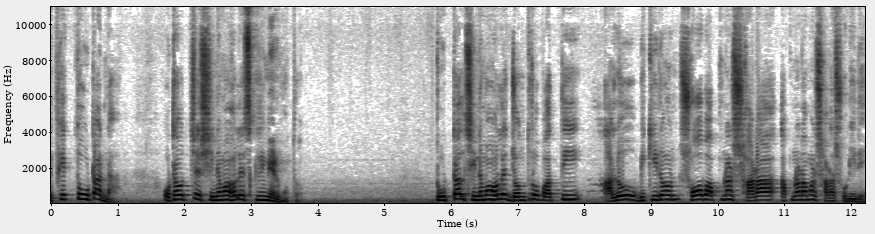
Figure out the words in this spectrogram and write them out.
এফেক্ট তো ওটা না, ওটা হচ্ছে সিনেমা হলের স্ক্রিনের মতো। টোটাল সিনেমা হলের যন্ত্রপাতি, আলো, বিকিরণ সব আপনার সারা, আপনার আমার সারা শরীরে।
